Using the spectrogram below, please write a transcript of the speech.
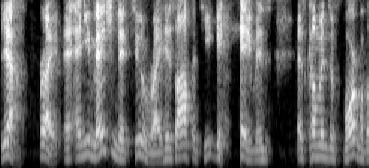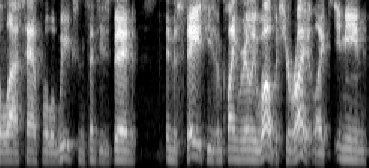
Yeah, right. And, and you mentioned it too, right? His off the tee game is has come into form over the last handful of weeks, and since he's been in the states, he's been playing really well. But you're right. Like, I mean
